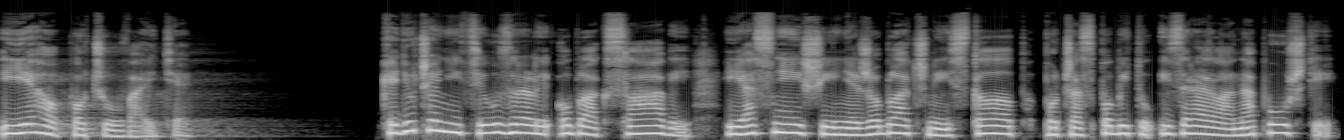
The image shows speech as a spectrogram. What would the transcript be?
Jeho počúvajte. Keď učeníci uzreli oblak slávy, jasnejší než oblačný stĺp počas pobytu Izraela na púšti,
